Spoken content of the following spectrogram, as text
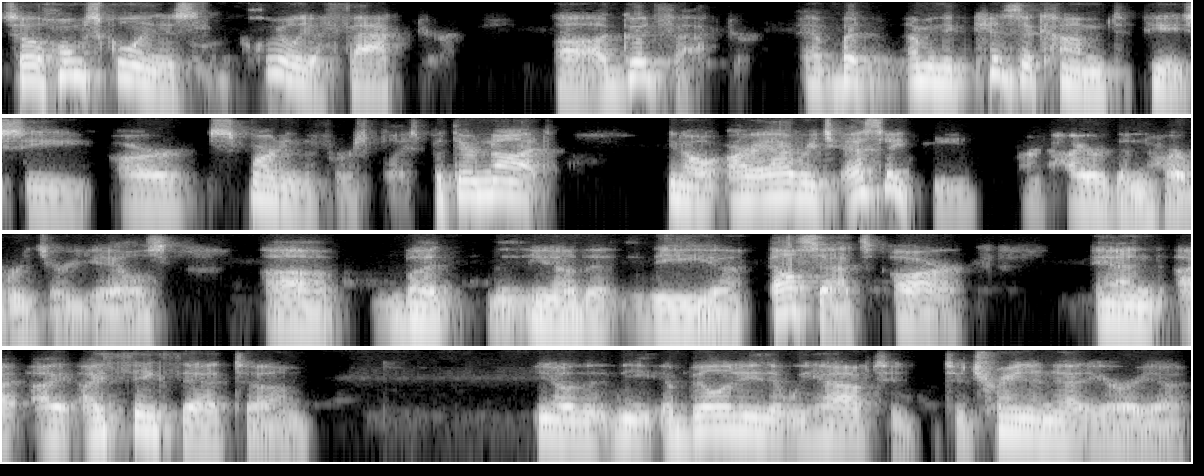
so homeschooling is clearly a factor, uh, a good factor. But I mean, the kids that come to PHC are smart in the first place, but they're not, you know, our average SAT aren't higher than Harvard's or Yale's, uh, but you know the the uh, LSATs are, and I I, I think that um, you know the, the ability that we have to to train in that area,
